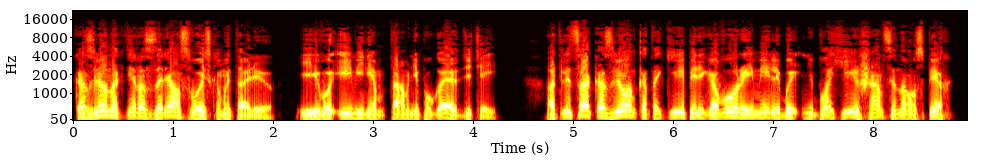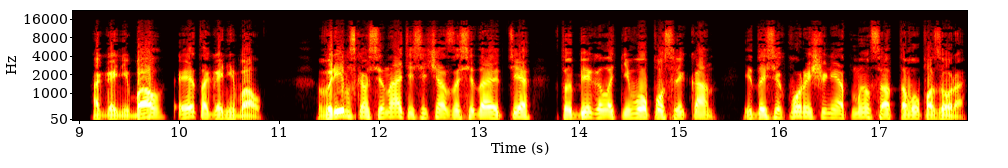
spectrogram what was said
Козленок не разорял с войском Италию, и его именем там не пугают детей. От лица козленка такие переговоры имели бы неплохие шансы на успех, а Ганнибал — это Ганнибал. В римском сенате сейчас заседают те, кто бегал от него после Кан и до сих пор еще не отмылся от того позора.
